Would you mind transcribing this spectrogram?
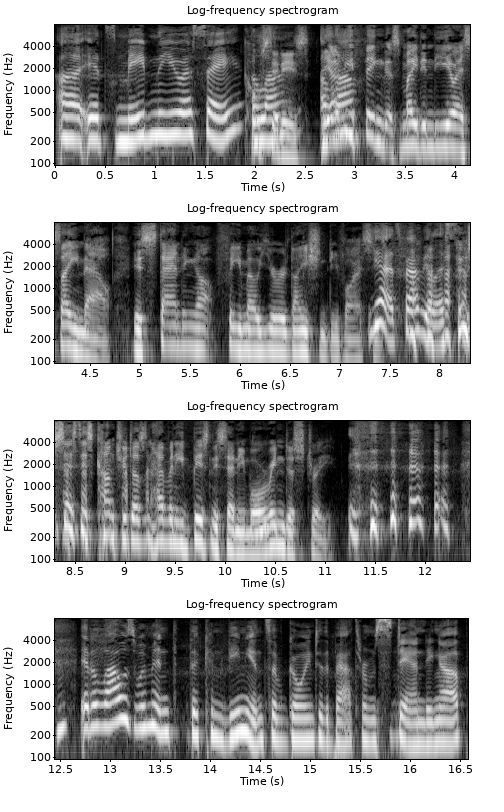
uh, it's made in the USA. Of course Allow- it is. The allow- only thing that's made in the USA now is standing up female urination devices. Yeah, it's fabulous. Who says this country doesn't have any business anymore or industry? It allows women the convenience of going to the bathroom standing up.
